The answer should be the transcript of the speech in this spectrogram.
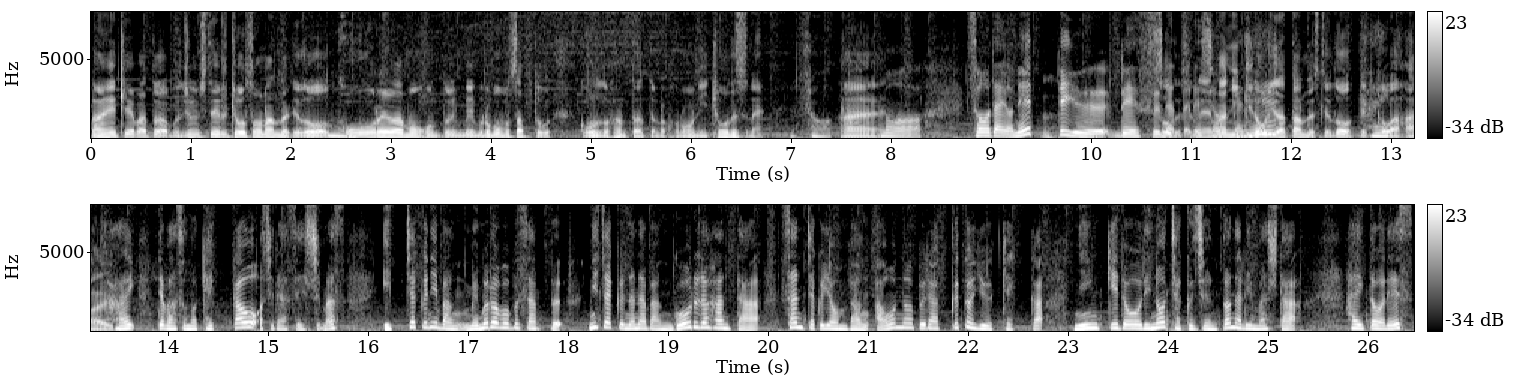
万栄競馬とは矛盾している競争なんだけど、うん、これはもう本当にメムロボブサップとゴールドハンターっていうのはこの2強ですね。そう。はい。もうそうだよねっていうレースだったでしょうかね。ね。まあ、人気通りだったんですけど結果は、はい、はい、はい、ではその結果をお知らせします。1着2番メモロボブサップ。2着7番ゴールドハンター。3着4番青のブラックという結果。人気通りの着順となりました。配当です。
